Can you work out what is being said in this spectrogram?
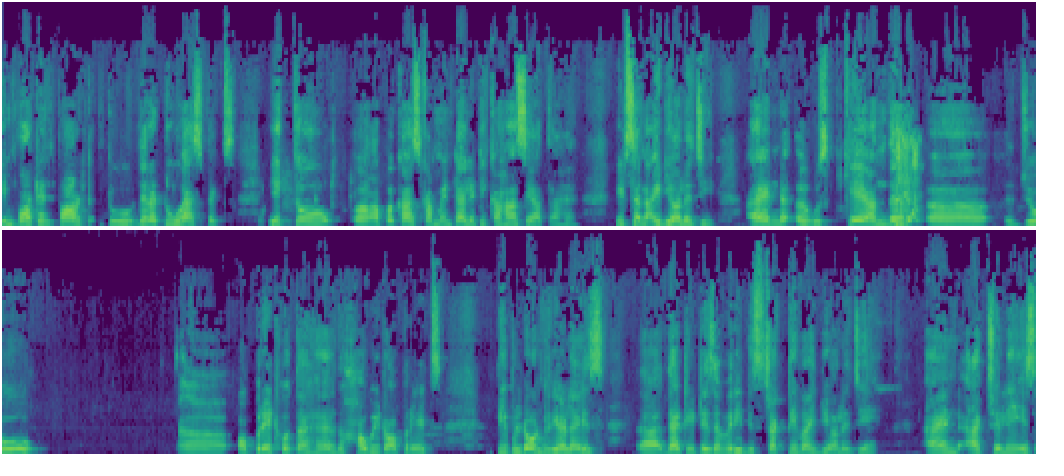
important part to there are two aspects एक तो अपर कास्ट का मेंटेलिटी कहाँ से आता है? इट्स एन आइडियोलॉजी एंड उसके अंदर uh, जो ऑपरेट होता है how it operates people don't realise that it is a very destructive ideology and actually is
